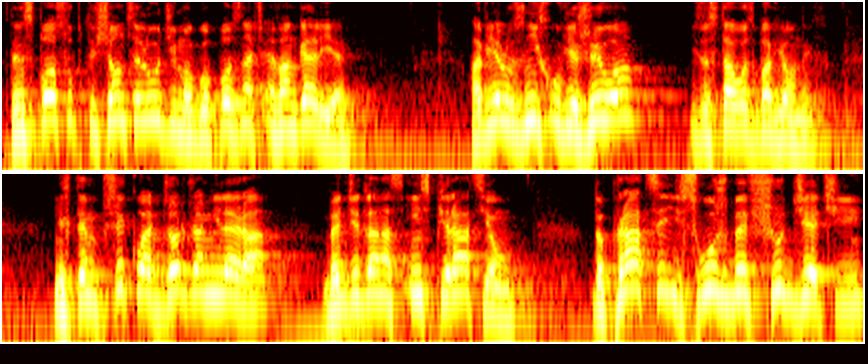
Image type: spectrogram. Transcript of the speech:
W ten sposób tysiące ludzi mogło poznać Ewangelię, a wielu z nich uwierzyło i zostało zbawionych. Niech ten przykład George'a Millera będzie dla nas inspiracją do pracy i służby wśród dzieci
